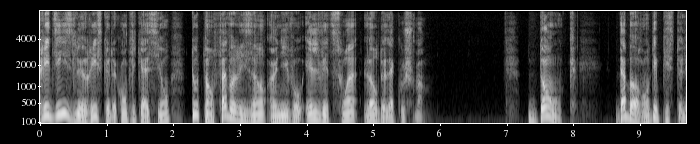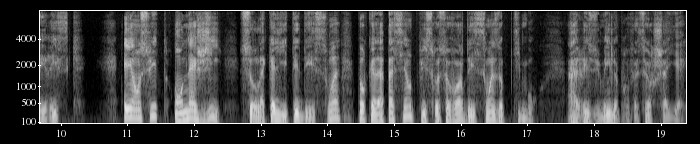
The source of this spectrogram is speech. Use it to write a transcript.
prédisent le risque de complications tout en favorisant un niveau élevé de soins lors de l'accouchement. Donc, d'abord on dépiste les risques et ensuite on agit sur la qualité des soins pour que la patiente puisse recevoir des soins optimaux, a résumé le professeur Chaillet.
